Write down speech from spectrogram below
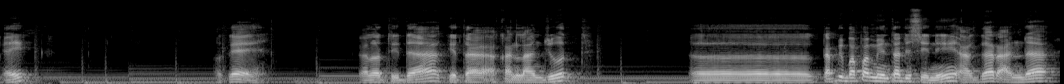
Baik. Oke. Kalau tidak kita akan lanjut. Eh, tapi Bapak minta di sini agar Anda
